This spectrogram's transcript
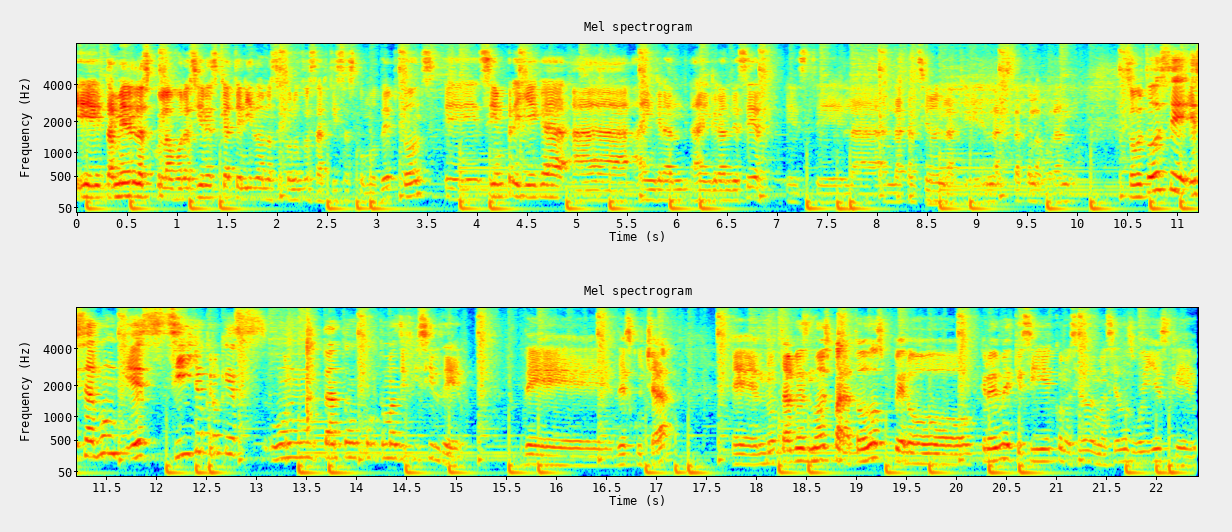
Y también en las colaboraciones que ha tenido, no sé, con otros artistas como Deftones, eh, siempre llega a, a engran- a engrandecer este, la, canción en la, que, está colaborando. Sobre todo ese, ese álbum que es, sí, yo creo que es un tanto, un poquito más difícil de escuchar. Eh, no, tal vez no es para todos, pero créeme que sí he conocido demasiados güeyes que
